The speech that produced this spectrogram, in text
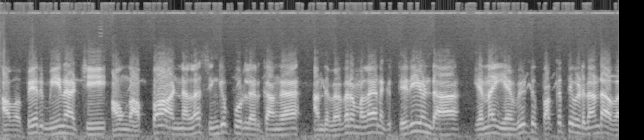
அவ பேர் மீனாட்சி. அவங்க அப்பா அண்ணெல்லாம் சிங்கப்பூர்ல இருக்காங்க. அந்த விவரம் எல்லாம் எனக்கு தெரியும்டா. ஏன்னா என் வீட்டு பக்கத்து வீடு தான்டா அவ.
